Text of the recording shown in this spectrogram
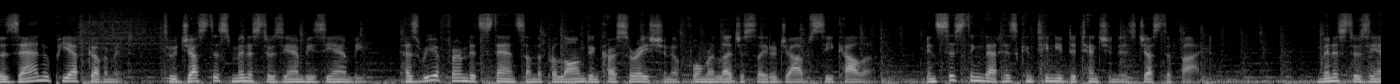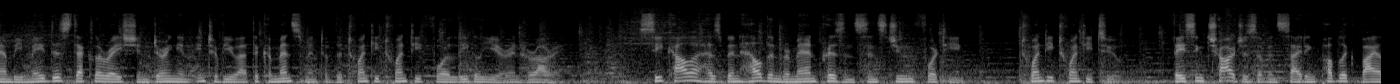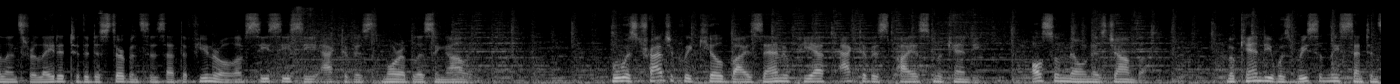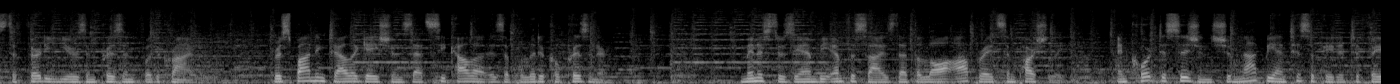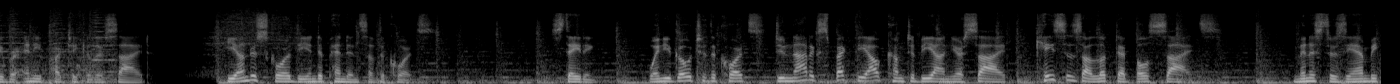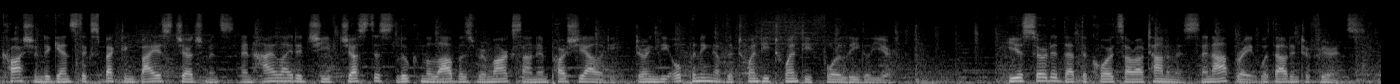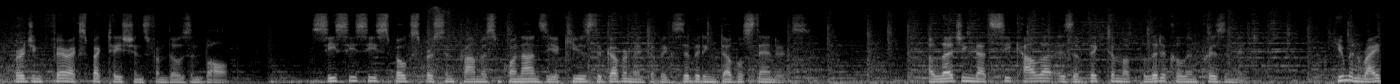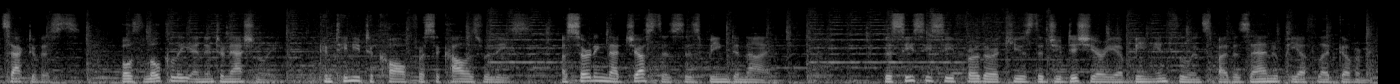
The ZANU-PF government, through Justice Minister Ziyambi Ziyambi, has reaffirmed its stance on the prolonged incarceration of former legislator Job Sikhala, insisting that his continued detention is justified. Minister Ziyambi made this declaration during an interview at the commencement of the 2024 legal year in Harare. Sikhala has been held in remand prison since June 14, 2022, facing charges of inciting public violence related to the disturbances at the funeral of CCC activist Moreblessing Ali, who was tragically killed by ZANU PF activist Pius Mukandi, also known as Jamba. Mukandi was recently sentenced to 30 years in prison for the crime. Responding to allegations that Sikhala is a political prisoner, Minister Ziyambi emphasized that the law operates impartially, and court decisions should not be anticipated to favor any particular side. He underscored the independence of the courts, stating, When you go to the courts, do not expect the outcome to be on your side, cases are looked at both sides. Minister Ziyambi cautioned against expecting biased judgments and highlighted Chief Justice Luke Malaba's remarks on impartiality during the opening of the 2024 legal year. He asserted that the courts are autonomous and operate without interference, urging fair expectations from those involved. CCC spokesperson Promise Mkwananzi accused the government of exhibiting double standards, alleging that Sikhala is a victim of political imprisonment. Human rights activists, both locally and internationally, continue to call for Sikhala's release, asserting that justice is being denied. The CCC further accused the judiciary of being influenced by the ZANU PF led government.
